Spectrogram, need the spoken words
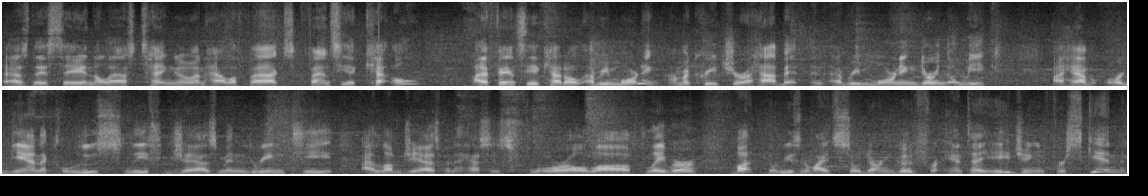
As they say in the last tango in Halifax, fancy a kettle? I fancy a kettle every morning. I'm a creature of habit, and every morning during the week, I have organic loose leaf jasmine green tea. I love jasmine, it has this floral uh, flavor. But the reason why it's so darn good for anti-aging and for skin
